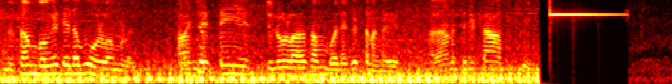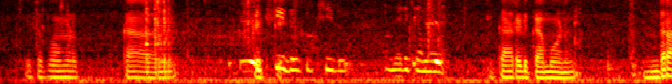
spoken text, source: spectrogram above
ഇന്ന് സംഭവം കിട്ടിയിട്ടേ പോകുള്ളൂ നമ്മൾ. അവന്റെ ടേസ്റ്റിലുള്ള സംഭവം കിട്ടണം കൈസ് അതാണ് ഇത്തിരി ടാസ്ക് അപ്പൊ നമ്മുടെ കാർ ഫിക്സ് ചെയ്തു ഫിക്സ് ചെയ്തു. കാർ എടുക്കാൻ പോണ് എന്താ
